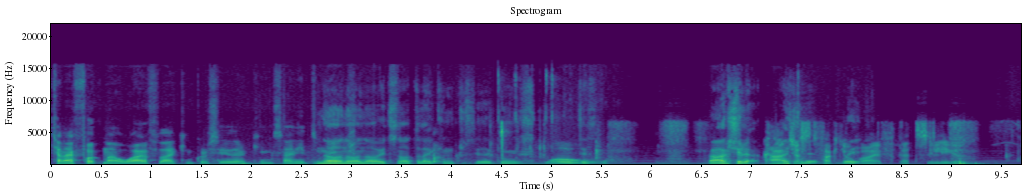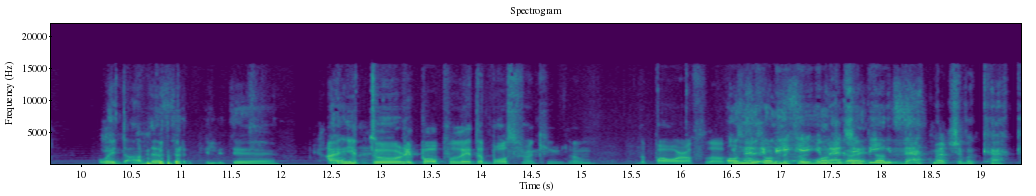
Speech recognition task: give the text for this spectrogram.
Can I fuck my wife like in Crusader Kings? I need to. No, no, sure. no. It's not like in Crusader Kings. Whoa. It is... Actually, Can't actually, just fuck your wait, wife. That's illegal. Wait, aren't there fertility? I need to repopulate the Bosphorus Kingdom. The power of love. Only- Imagine, only be- from one imagine guy, being that's- that much of a cuck.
